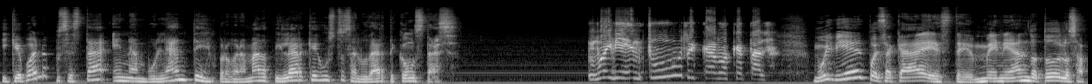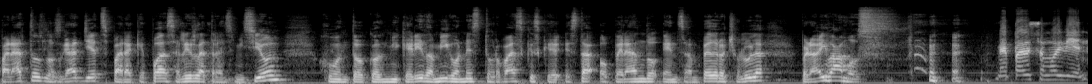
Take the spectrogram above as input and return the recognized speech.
y que bueno, pues está en ambulante programado. Pilar, qué gusto saludarte, ¿cómo estás? Muy bien, tú Ricardo, ¿qué tal? Muy bien, pues acá este meneando todos los aparatos, los gadgets para que pueda salir la transmisión junto con mi querido amigo Néstor Vázquez que está operando en San Pedro Cholula, pero ahí vamos. Me parece muy bien.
